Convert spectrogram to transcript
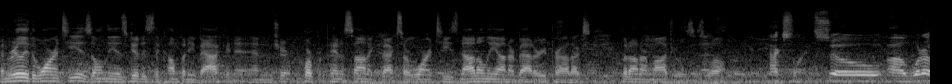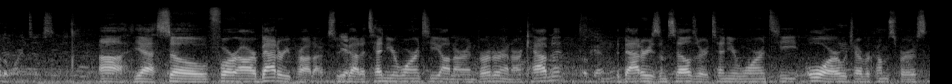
And really, the warranty is only as good as the company backing it. And corporate Panasonic backs our warranties not only on our battery products, but on our modules as well. Excellent. So uh, what are the warranties? Ah, yeah. So for our battery products, we've Yeah. got a 10-year warranty on our inverter and our cabinet. Okay. The batteries themselves are a 10-year warranty, or whichever comes first,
